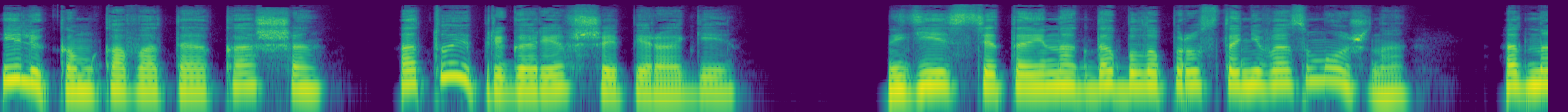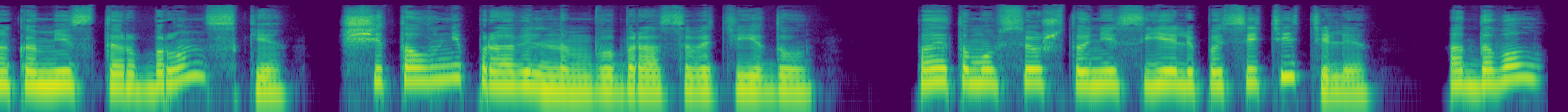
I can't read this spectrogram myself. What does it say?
или комковатая каша, а то и пригоревшие пироги. Есть это иногда было просто невозможно — Однако мистер Бронски считал неправильным выбрасывать еду, поэтому все, что не съели посетители, отдавал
